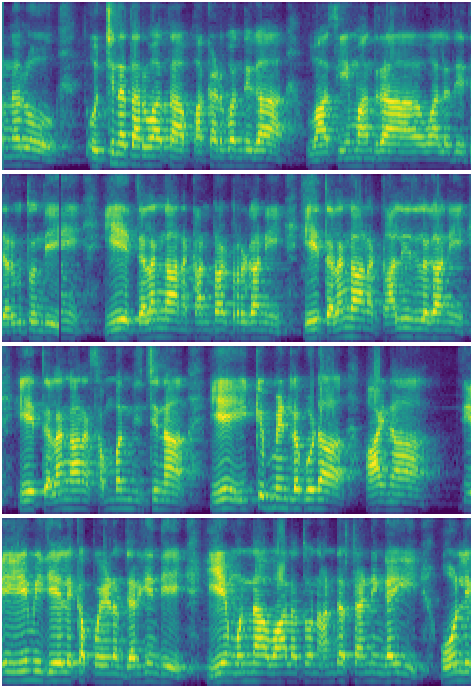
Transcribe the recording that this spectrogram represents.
ఉన్నారో వచ్చిన తర్వాత పకడ్బందీగా వా సీమాంధ్ర వాళ్ళది జరుగుతుంది. ఏ తెలంగాణ కాంట్రాక్టర్ కానీ ఏ తెలంగాణ కాలేజీలు కానీ ఏ తెలంగాణకు సంబంధించిన ఏ ఎక్విప్మెంట్లు కూడా ఆయన ఏమీ చేయలేకపోయడం జరిగింది. ఏమున్నా వాళ్ళతో అండర్స్టాండింగ్ అయ్యి ఓన్లీ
